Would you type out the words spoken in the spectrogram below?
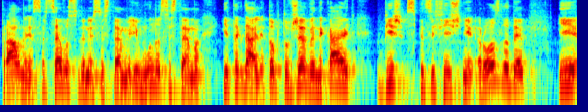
травлення, серцево-судинної системи, імунна система і так далі. Тобто вже виникають більш специфічні розлади. І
